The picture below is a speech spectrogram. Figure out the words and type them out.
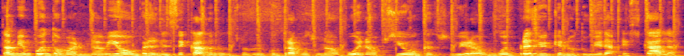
También pueden tomar un avión, pero en este caso nosotros no encontramos una buena opción que tuviera un buen precio y que no tuviera escala.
